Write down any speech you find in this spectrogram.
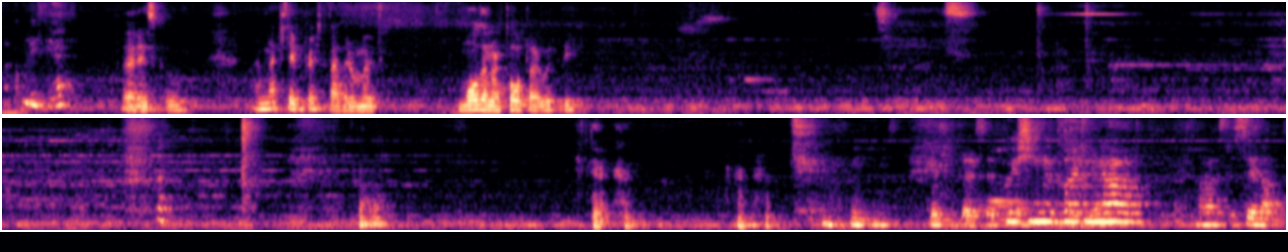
How cool is that? That is cool. I'm actually impressed by the remote. More than I thought I would be. Pushing the button now. That's the setup.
